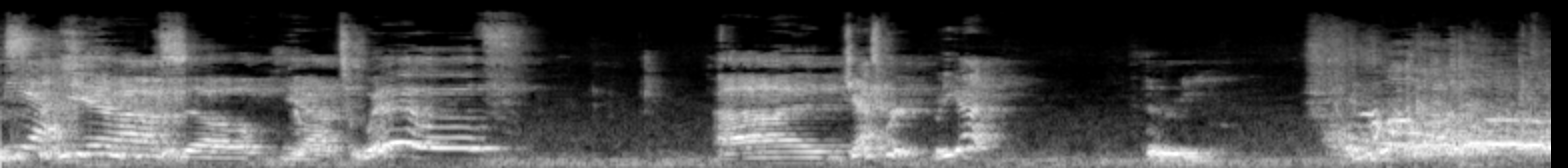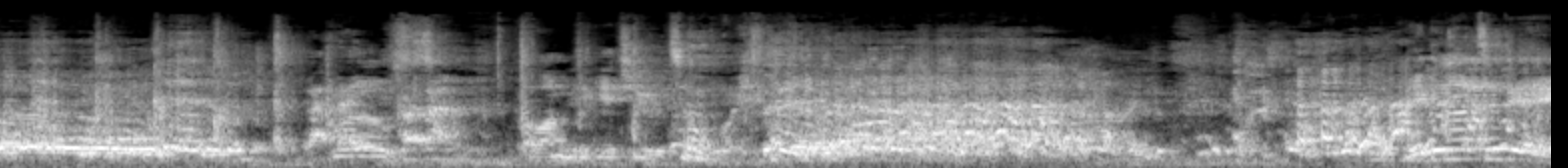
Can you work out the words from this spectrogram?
Yeah. Yeah, so yeah, twelve. Uh, Jasper, what do you got? 30. Gross. Oh, I'm gonna get you at some point. Maybe not today.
